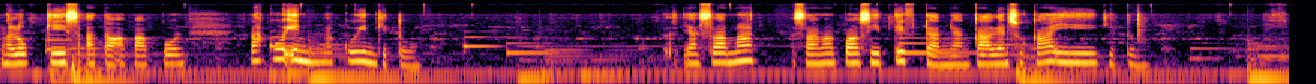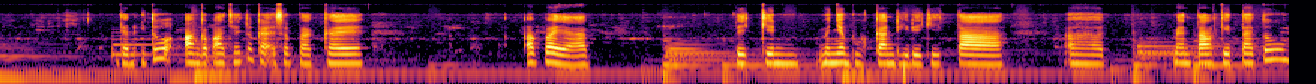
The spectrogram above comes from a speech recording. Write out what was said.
ngelukis atau apa pun lakuin lakuin gitu. Yang selama selama positif dan yang kalian sukai gitu. Dan itu anggap aja itu kayak sebagai apa ya bikin menyembuhkan diri kita uh, mental kita tuh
